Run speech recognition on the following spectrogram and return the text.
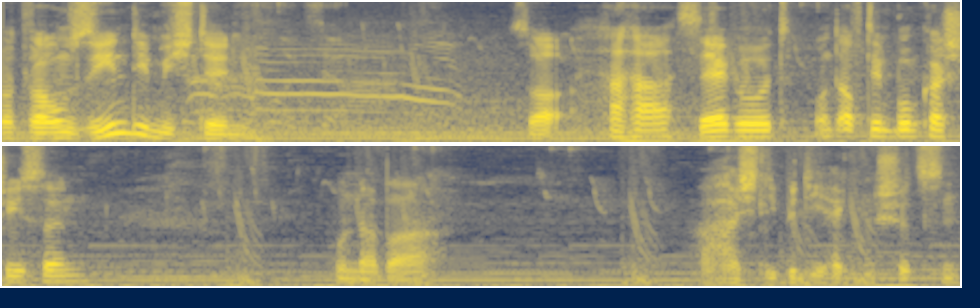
Gott, warum sehen die mich denn? So, haha, sehr gut. Und auf den Bunker schießen. Wunderbar. Ah, ich liebe die Heckenschützen.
